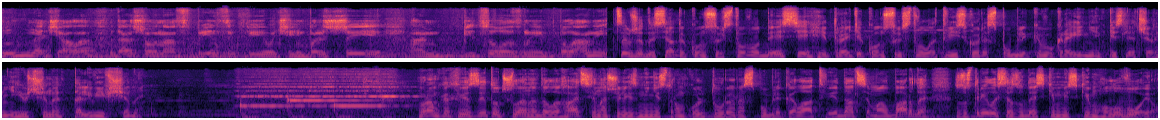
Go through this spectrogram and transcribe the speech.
начало. Дальше у нас, в принципе, очень большие амбициозные планы. Це вже десяте консульство в Одесі і третє консульство Латвійської Республіки в Україні після Чернігівщини та Львівщини. В рамках візиту члени делегації на чолі з міністром культури Республіки Латвії Дацем Албарде зустрілися з одеським міським головою.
